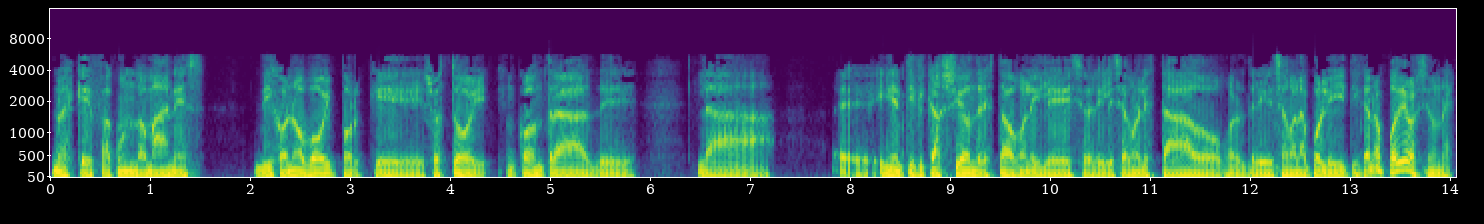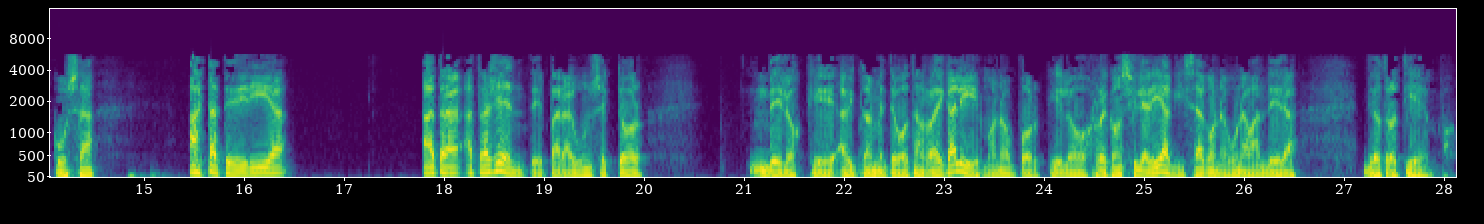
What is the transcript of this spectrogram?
No es que Facundo Manes dijo no voy porque yo estoy en contra de la eh, identificación del Estado con la Iglesia, de la Iglesia con el Estado, o de la Iglesia con la política. No, podría haber sido una excusa, hasta te diría, atrayente para algún sector de los que habitualmente votan radicalismo, ¿no? Porque los reconciliaría quizá con alguna bandera de otro tiempo.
